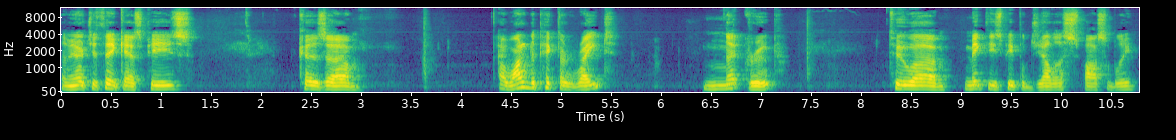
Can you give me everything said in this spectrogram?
me know what you think, SPs. Because um, I wanted to pick the right nut group to uh, make these people jealous, possibly.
